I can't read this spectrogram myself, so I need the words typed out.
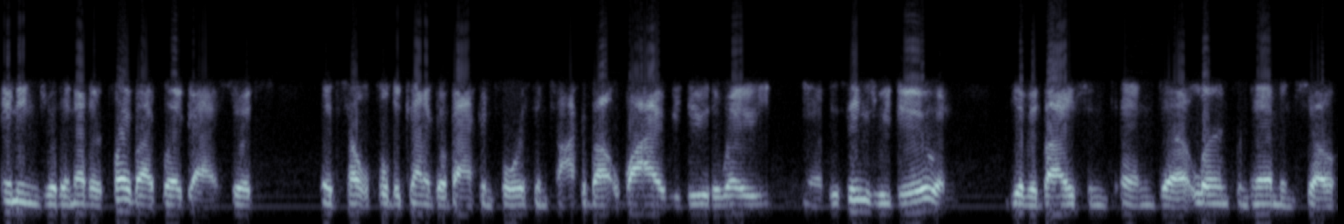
innings with another play-by-play guy, so it's it's helpful to kind of go back and forth and talk about why we do the way you know the things we do, and give advice and and uh, learn from him. And so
